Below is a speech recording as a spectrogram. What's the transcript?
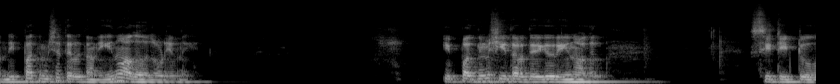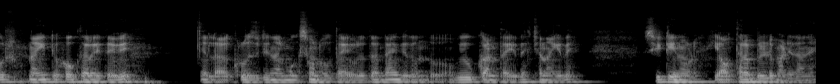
ಒಂದು ಇಪ್ಪತ್ತು ನಿಮಿಷ ತಿರುಗ್ತಾನೆ, ಏನೂ ಆಗೋದಿಲ್ಲ ನೋಡಿ ಅವನಿಗೆ ಇಪ್ಪತ್ತು ನಿಮಿಷ ಈ ಥರ ತಿರುಗಿದ್ರೆ ಏನೂ ಆಗಲ್ಲ. ಸಿಟಿ ಟೂರ್, ನೈಟ್ ಹೋಗ್ತಾ ಇರ್ತೀವಿ ಎಲ್ಲ ಕ್ರೂಸ್ ಡಿನ್ನರ್ ಮುಗಿಸ್ಕೊಂಡು ಹೋಗ್ತಾ ಇರುತ್ತೆ ಇದೊಂದು ವ್ಯೂ ಕಾಣ್ತಾ ಇದೆ, ಚೆನ್ನಾಗಿದೆ. ಸಿಟಿ ನೋಡಿ, ಯಾವ ಥರ ಬಿಲ್ಡ್ ಮಾಡಿದ್ದಾನೆ.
